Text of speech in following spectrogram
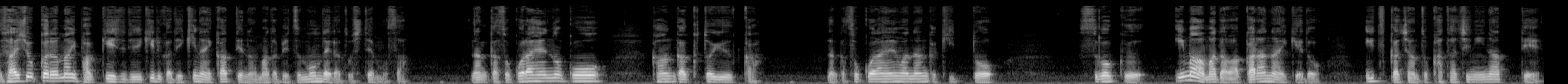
最初からうまいパッケージでできるかできないかっていうのはまだ別問題だとしてもさ、なんかそこら辺のこう、感覚というか、なんかそこら辺はなんかきっと、すごく、今はまだわからないけど、いつかちゃんと形になって、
